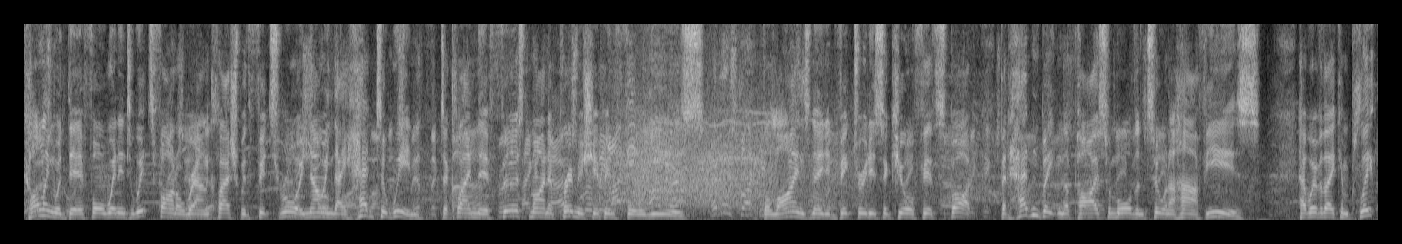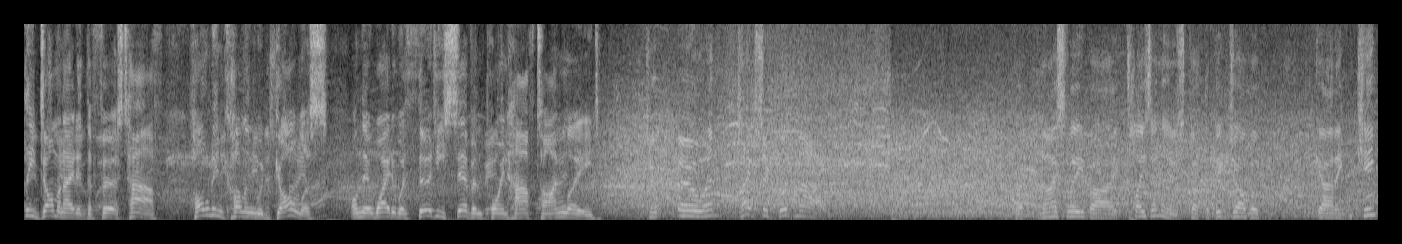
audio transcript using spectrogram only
Collingwood therefore went into its final round clash with Fitzroy knowing they had to win to claim their first minor premiership in four years. The Lions needed victory to secure fifth spot but hadn't beaten the Pies for more than two and a half years. However, they completely dominated the first half, holding Collingwood goalless on their way to a 37-point half-time lead. To Irwin, takes a good mark. Got nicely by Clayton, who's got the big job of guarding Kink.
